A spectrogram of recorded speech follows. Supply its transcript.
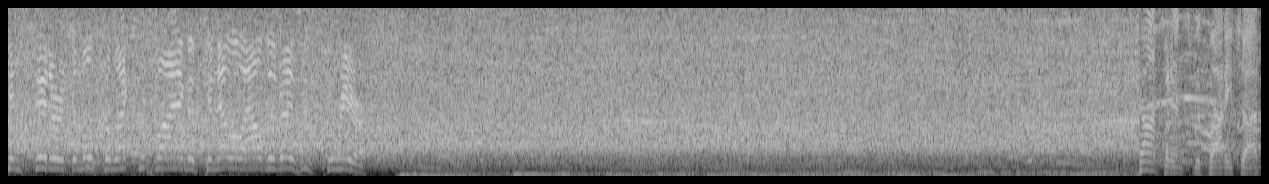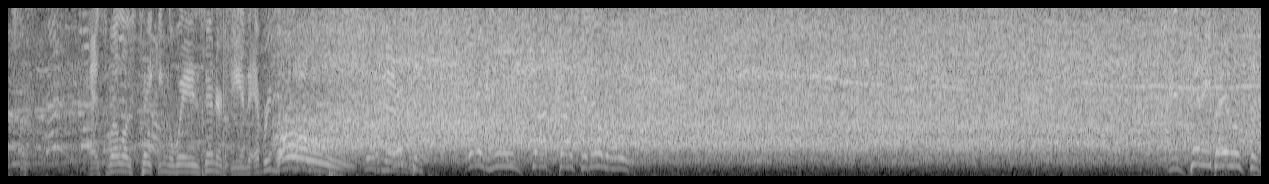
considered, the most electrifying of Canelo Alvarez's career. Confidence with body shots, as well as taking away his energy. And everybody. Oh, tremendous right hand shot by Canelo. And Kenny Bayless is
